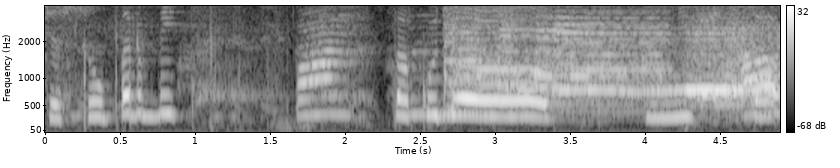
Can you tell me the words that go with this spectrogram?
će super bit. Tako da... Ništa.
